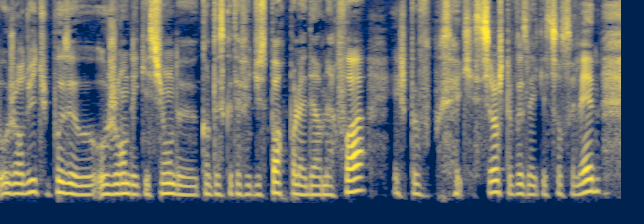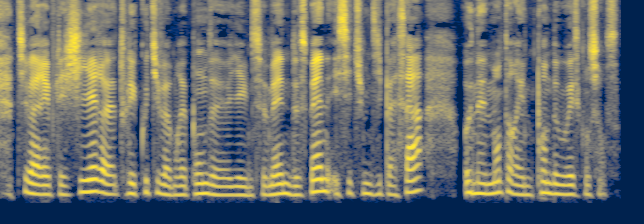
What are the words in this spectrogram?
aujourd'hui, tu poses aux gens des questions de quand est-ce que tu as fait du sport pour la dernière fois? Et je peux vous poser la question, je te pose la question, Solène. Tu vas réfléchir, euh, tous les coups, tu vas me répondre euh, il y a une semaine, deux semaines. Et si tu me dis pas ça, honnêtement, tu auras une pointe de mauvaise conscience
